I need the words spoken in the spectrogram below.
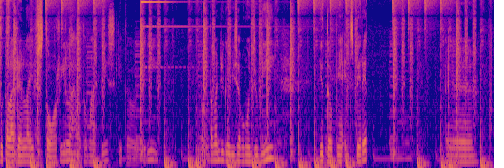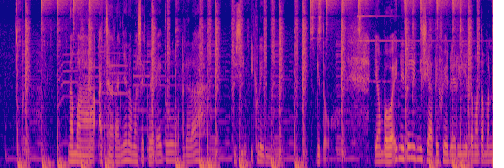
Bakal ada live story lah otomatis gitu. Jadi teman-teman juga bisa mengunjungi YouTube-nya Inspirit. Eh, nama acaranya nama segmennya itu adalah Bising Iklim gitu yang bawain itu inisiatifnya dari teman-teman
